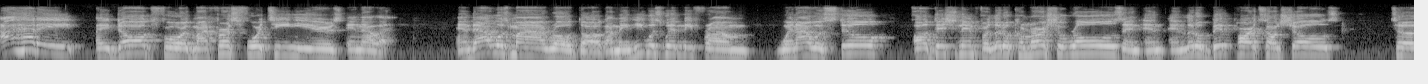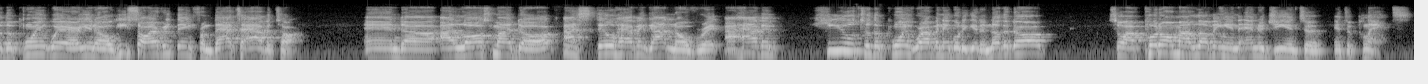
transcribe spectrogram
I had a, a dog for my first 14 years in LA. And that was my road dog. I mean, he was with me from when I was still auditioning for little commercial roles and, and, and little bit parts on shows to the point where, you know, he saw everything from that to Avatar. And uh, I lost my dog. I still haven't gotten over it. I haven't healed to the point where I've been able to get another dog. So I put all my loving and energy into into plants.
